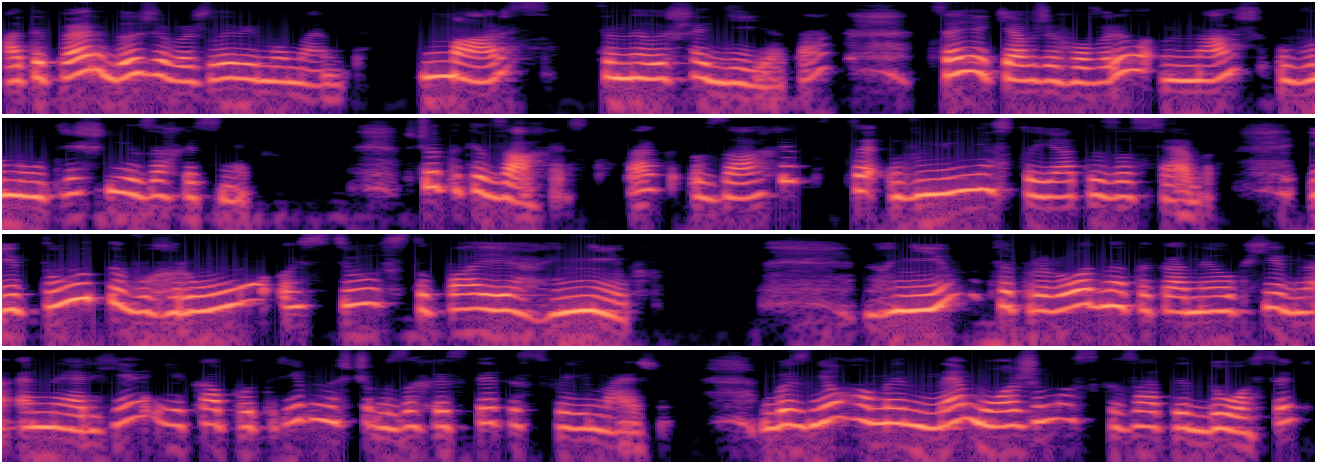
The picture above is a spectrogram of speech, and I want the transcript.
А тепер дуже важливий момент. Марс це не лише дія, так? це, як я вже говорила, наш внутрішній захисник. Що таке захист? Так? Захист це вміння стояти за себе. І тут в гру ось цю вступає гнів. Гнів це природна така необхідна енергія, яка потрібна, щоб захистити свої межі. Без нього ми не можемо сказати досить,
